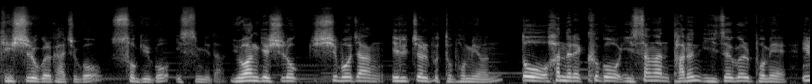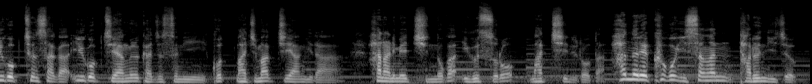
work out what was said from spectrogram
계시록을 가지고 속이고 있습니다. 요한계시록 15장 1절부터 보면 또 하늘에 크고 이상한 다른 이적을 보매 일곱 천사가 일곱 재앙을 가졌으니 곧 마지막 재앙이라 하나님의 진노가 이것으로 마치리로다. 하늘에 크고 이상한 다른 이적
